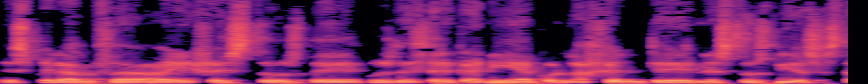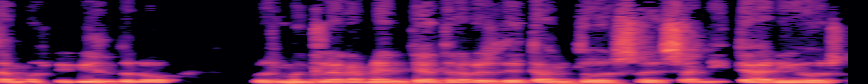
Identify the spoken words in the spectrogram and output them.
esperanza, hay gestos de, pues, de cercanía con la gente. En estos días estamos viviéndolo pues muy claramente a través de tantos eh, sanitarios,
